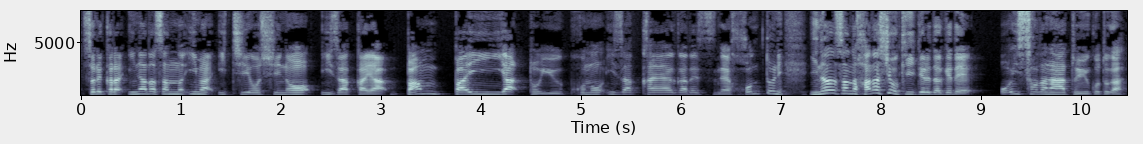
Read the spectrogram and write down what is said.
それから稲田さんの今一押しの居酒屋、バンパイヤというこの居酒屋がですね、本当に稲田さんの話を聞いてるだけで美味しそうだなということが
